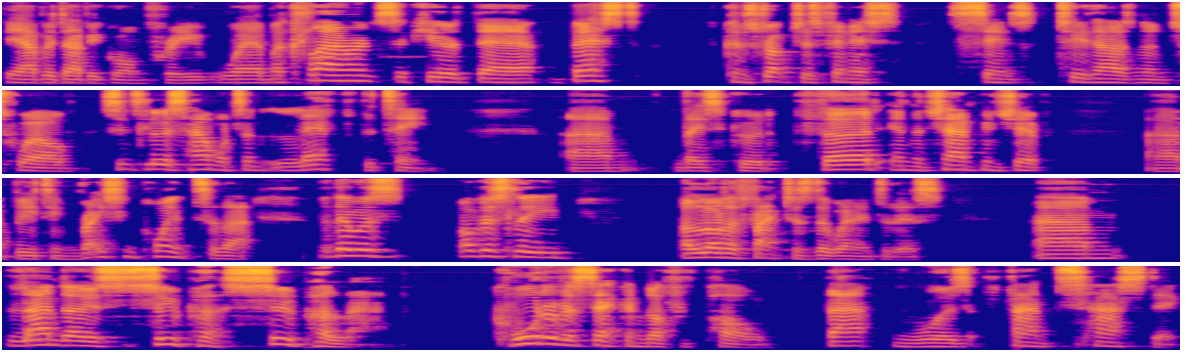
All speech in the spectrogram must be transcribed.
the Abu Dhabi Grand Prix, where McLaren secured their best constructors finish since 2012, since Lewis Hamilton left the team. Um, they secured third in the championship, uh, beating Racing Point to that. But there was obviously a lot of factors that went into this. Um, Lando's super, super lap, quarter of a second off of pole. That was fantastic.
